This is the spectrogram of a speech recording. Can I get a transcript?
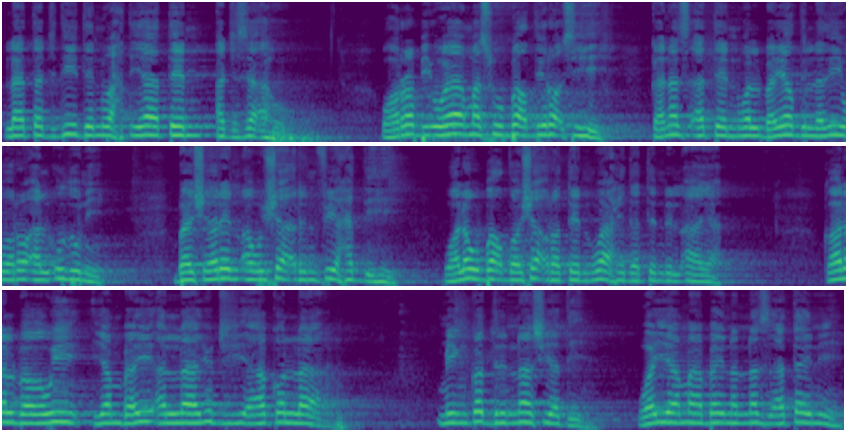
la tajdidin wa ihtiyatin ajza'ahu. Wa rabi'uha masu ba'dhi ra'sihi kanaz'atin wal bayad alladhi wara'a al udhuni basharin au sya'rin fi haddihi walau ba'dha sya'ratin wahidatin lil ayah. Qala al baghawi yanbaghi alla yujzi aqalla min qadrin nasiyati wa hiya ma bainan naz'ataini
